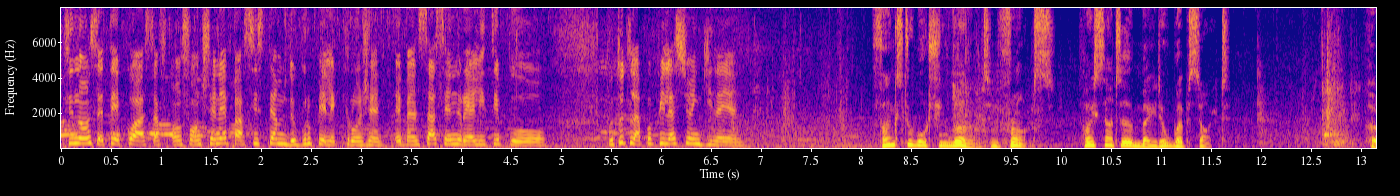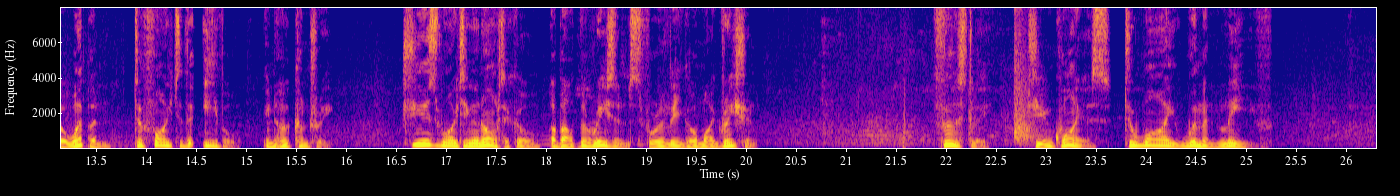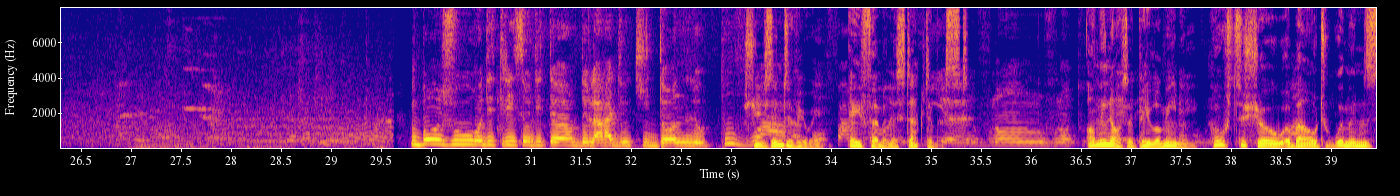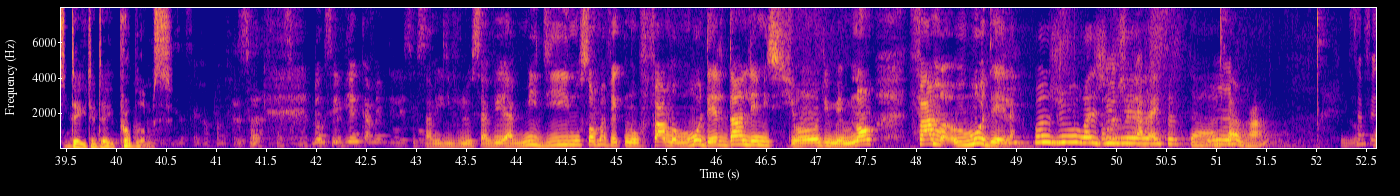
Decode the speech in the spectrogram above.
Sinon, c'était quoi? Ça, On fonctionnait par système de groupe électrogène. Et bien ça, c'est une réalité pour, pour toute la population guinéenne. Thanks to what she learned in France, Haisata made a website. Her weapon to fight the evil in her country. She is writing an article about the reasons for illegal migration. Firstly, she inquires to why women leave. Bonjour auditrices, auditeurs de la radio qui donne le pouvoir. She's interviewing a feminist activist. Nous voulons, nous voulons Aminata Pilomini hosts a show about women's day-to-day problems. Donc c'est bien quand même de laisser samedi, vous le savez, à midi, nous sommes avec nos femmes modèles dans l'émission du même nom, Femmes modèles. Bonjour, Bonjour ça va?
